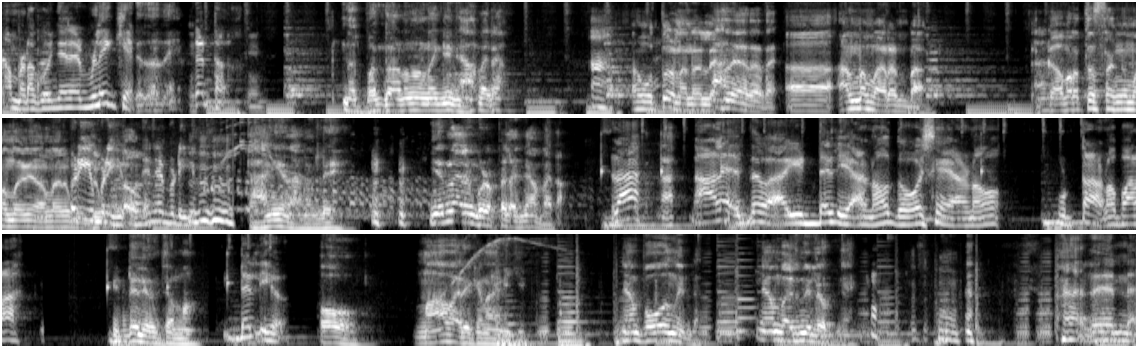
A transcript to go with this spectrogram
നമ്മുടെ കുഞ്ഞിനെ വിളിക്കരുതേ കേട്ടോ? നിർബന്ധമാണെന്നുണ്ടെങ്കിൽ ഞാൻ വരാം. ആ. മുത്തോളനല്ലേ അതെ അതെ അതെ. അണ്ണൻ വരണ്ട. കവർച്ച സംഘം വന്നു കഴിഞ്ഞാൽ താങ്ങിയതാണല്ലേ? എന്നാലും കുഴപ്പമില്ല ഞാൻ വരാം. എടാ നാളെ എന്തുവാ? ഇഡ്ഡലിയാണോ ദോശയാണോ പുട്ടാണോ? പറ. ഇഡ്ഡലി വെച്ചമ്മ ഇഡ്ഡലിയോ ഓ മാവ് എനിക്ക്. ഞാൻ പോകുന്നില്ല. ഞാൻ വരുന്നില്ല ഒക്കെ അത് തന്നെ.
